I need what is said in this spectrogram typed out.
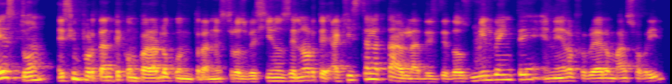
Esto es importante compararlo contra nuestros vecinos del norte. Aquí está la tabla desde 2020, enero, febrero, marzo, abril,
